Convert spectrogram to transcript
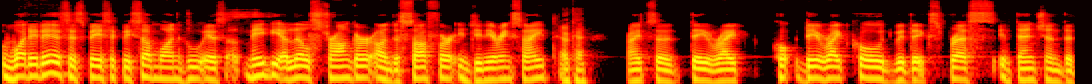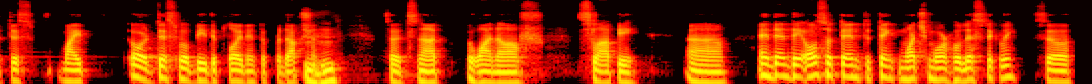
what it is is basically someone who is maybe a little stronger on the software engineering side. Okay. Right. So they write co- they write code with the express intention that this might or this will be deployed into production. Mm-hmm. So it's not one off sloppy. Uh, and then they also tend to think much more holistically. So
